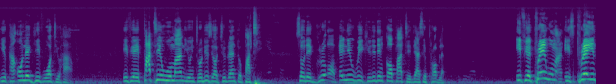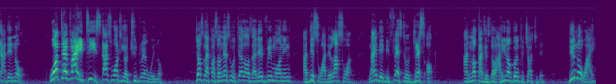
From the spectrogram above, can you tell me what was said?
you can only give what you have. If you're a partying woman, you introduce your children to party. Yes, so they grow up. Any week you didn't call party, there's a problem. If you're a praying woman, it's praying that they know. Whatever it is, that's what your children will know. Just like Pastor Ness will tell us that every morning at this one, the last one, nine they be first to dress up and knock at his door. Are you not going to church today? Do you know why?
